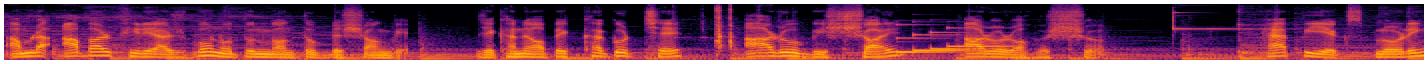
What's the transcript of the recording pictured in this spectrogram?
আমরা আবার ফিরে আসব নতুন গন্তব্যের সঙ্গে। যেখানে অপেক্ষা করছে আরও বিস্ময় আরও রহস্য। হ্যাপি এক্সপ্লোরিং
